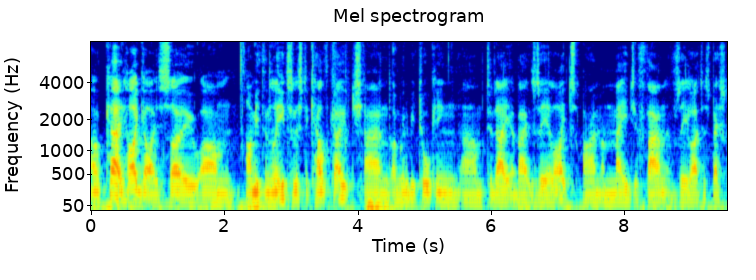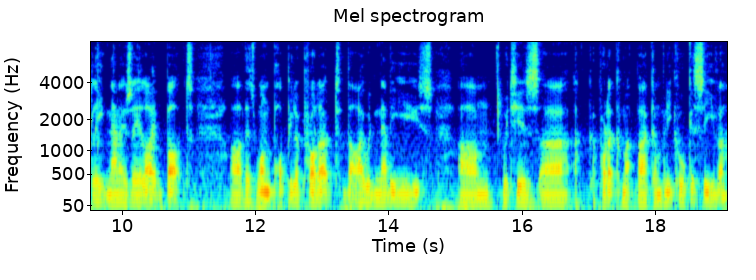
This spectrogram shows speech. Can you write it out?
Okay, hi guys. So um, I'm Ethan Leeds, holistic health coach, and I'm going to be talking um, today about zeolite. I'm a major fan of zeolite, especially nano zeolite, but uh, there's one popular product that I would never use, um, which is uh, a, a, product by a company called Coseva,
